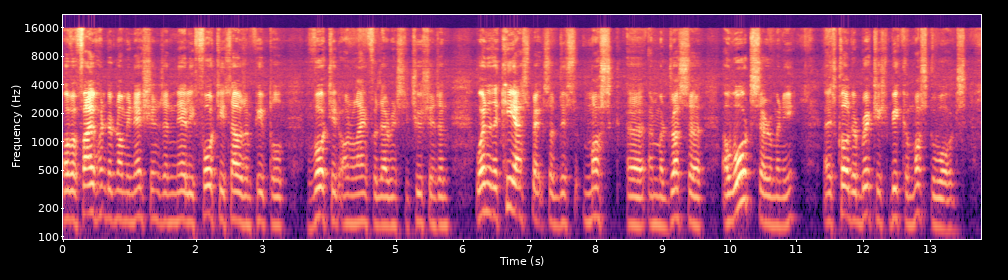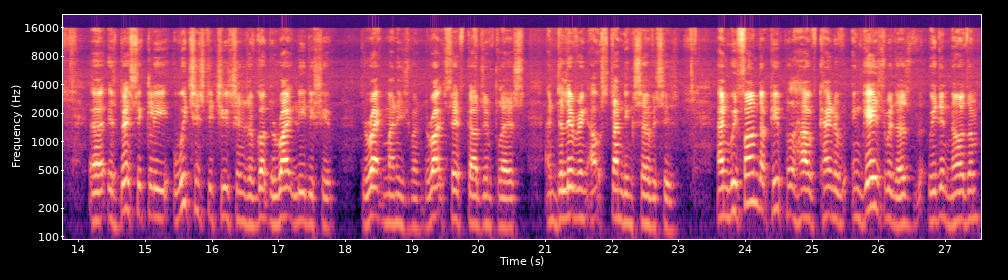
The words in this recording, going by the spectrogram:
over 500 nominations and nearly 40,000 people voted online for their institutions. And one of the key aspects of this mosque uh, and madrasa award ceremony, uh, it's called the British Beacon Mosque Awards, uh, is basically which institutions have got the right leadership, the right management, the right safeguards in place, and delivering outstanding services. And we found that people have kind of engaged with us. We didn't know them.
